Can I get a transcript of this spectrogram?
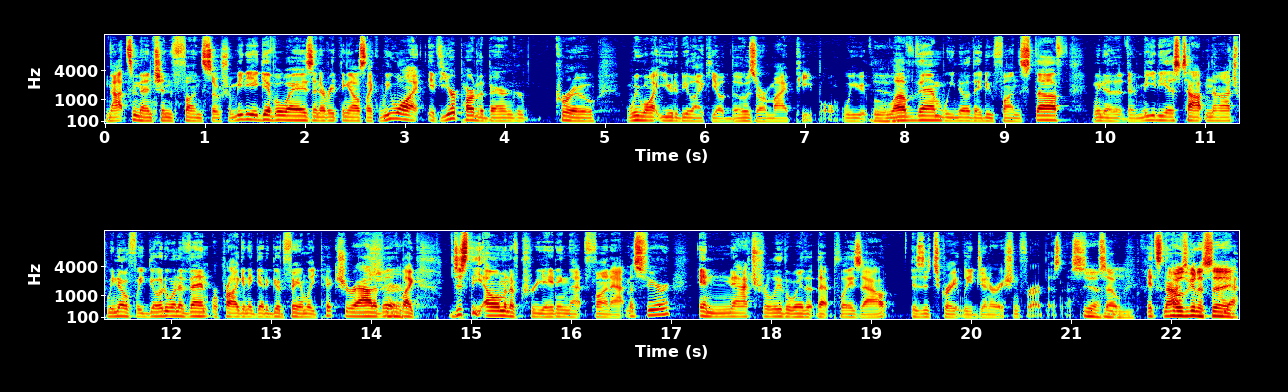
not to mention fun social media giveaways and everything else. Like we want, if you're part of the Baron Group crew, we want you to be like, yo, those are my people. We love them. We know they do fun stuff. We know that their media is top notch. We know if we go to an event, we're probably going to get a good family picture out of Sure. it. Like just the element of creating that fun atmosphere. And naturally, the way that that plays out is it's great lead generation for our business. Yeah. So mm-hmm. it's not. I was gonna say, yeah.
